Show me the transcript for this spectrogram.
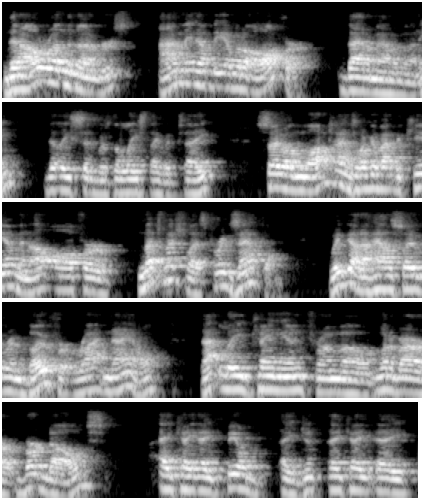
then I'll run the numbers. I may not be able to offer that amount of money. At least said was the least they would take. So a lot of times I'll go back to Kim and I'll offer much, much less. For example, we've got a house over in Beaufort right now. That lead came in from uh, one of our bird dogs, AKA field agent, AKA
